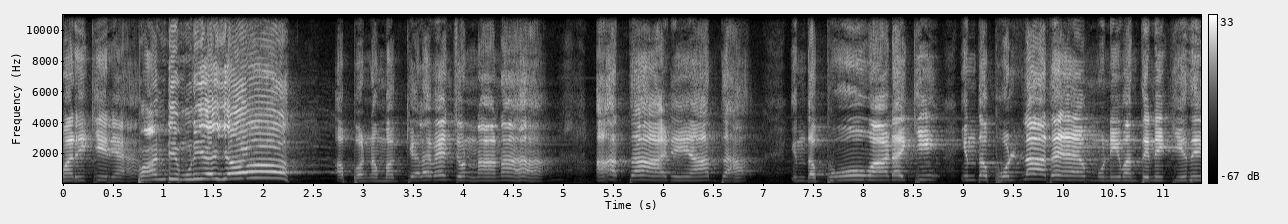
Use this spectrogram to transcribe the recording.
மறிக்கிறேன். பாண்டி முனியையா? அப்ப நம்ம கிழவன் சொன்னானா ஆத்தாடி ஆத்தா இந்த பூவாடைக்கு இந்த பொல்லாத முனி வந்து நிக்குது.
